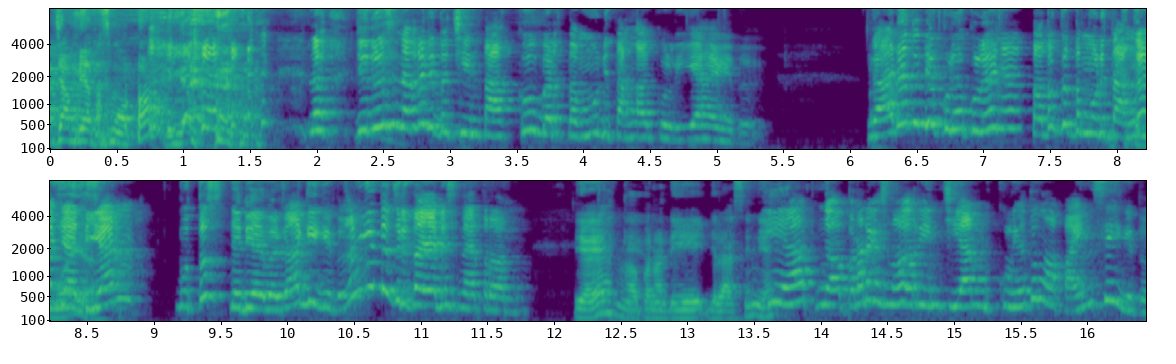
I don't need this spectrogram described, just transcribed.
jam di atas motor Loh, judul sinetron gitu cintaku bertemu di tangga kuliah gitu. Nggak ada tuh dia kuliah-kuliahnya. Tau tuh ketemu di tangga Ketemu aja. jadian putus jadi balik lagi gitu. Kan gitu ceritanya di sinetron. Ya ya nggak pernah dijelasin ya. Iya, nggak pernah dikasih tahu rincian kuliah tuh ngapain sih gitu.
